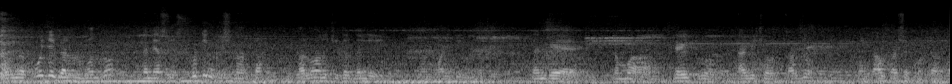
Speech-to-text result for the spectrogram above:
ನನ್ನ ಪೂಜೆಗಳು ಬಂದು ನನ್ನ ಹೆಸರು ಶೂಟಿಂಗ್ ಕೃಷ್ಣ ಅಂತ. ಹಲವಾರು ಚಿತ್ರದಲ್ಲಿ ನಾನು ಮಾಡಿದ್ದೀನಿ. ನನಗೆ ನಮ್ಮ ಸ್ನೇಹಿತರು ನಾಗೇಶ್ ಅವರು ಕರೆದು ನನಗೆ ಅವಕಾಶ ಕೊಟ್ಟಂಥ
